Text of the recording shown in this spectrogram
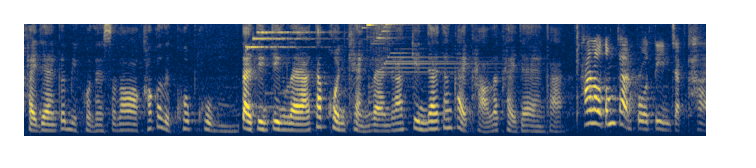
ไข่แดงก็มีคอเลสเตอรอลเขาก็เลยควบคุม แต่จริง ๆ แล้วถ้าคนแข็งแรงนะคะกินได้ทั้งไข่ขาวและไข่แดงค่ะ ถ้าเราต้องการโปรตีนจากไข่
